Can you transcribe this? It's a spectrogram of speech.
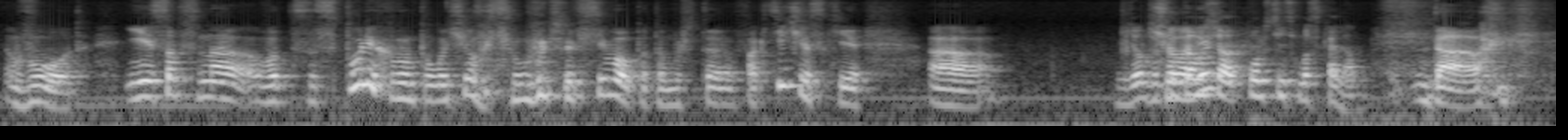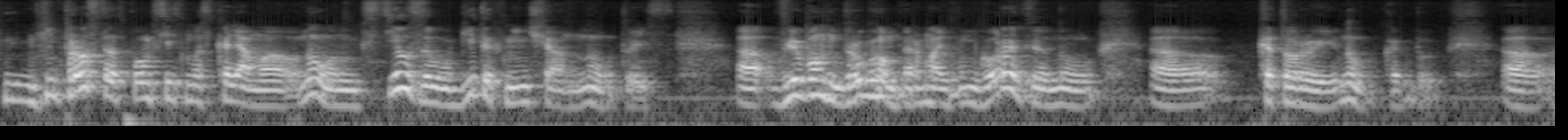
Вот. И, собственно, вот с Пулиховым получилось лучше всего, потому что фактически а, и он человек... пытался отпомстить москалям. Да, не просто отпомстить москалям, а ну, он мстил за убитых минчан. Ну, то есть э, в любом другом нормальном городе, ну, э, который, ну, как бы э,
